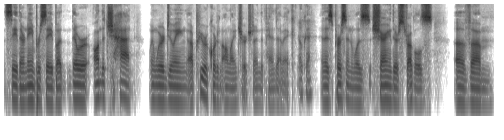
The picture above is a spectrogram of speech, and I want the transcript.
say their name per se, but they were on the chat when we were doing a pre-recorded online church during the pandemic, Okay. and this person was sharing their struggles of um,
